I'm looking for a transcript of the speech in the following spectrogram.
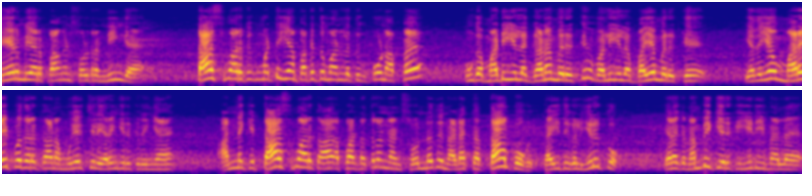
நேர்மையா இருப்பாங்கன்னு சொல்ற நீங்க டாஸ்மார்க்கு மட்டும் ஏன் பக்கத்து மாநிலத்துக்கு போன அப்ப உங்க மடியில கனம் இருக்கு வழியில பயம் இருக்கு. எதையோ மறைப்பதற்கான முயற்சியில் இறங்கி இருக்கிறீங்க அன்னைக்கு டாஸ்மார்க் ஆர்ப்பாட்டத்தில் நான் சொன்னது நடக்கத்தான் போகுது. கைதுகள் இருக்கும். எனக்கு நம்பிக்கை இருக்கு இடி மேல.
